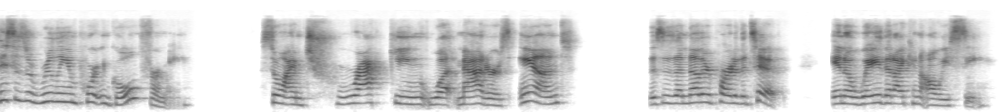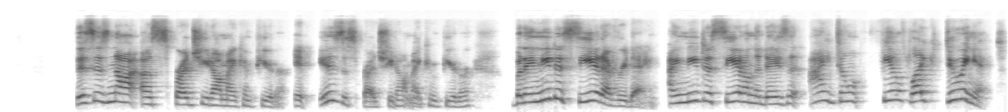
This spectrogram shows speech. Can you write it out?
This is a really important goal for me. So I'm tracking what matters. And this is another part of the tip in a way that I can always see. This is not a spreadsheet on my computer. It is a spreadsheet on my computer, but I need to see it every day. I need to see it on the days that I don't feel like doing it.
